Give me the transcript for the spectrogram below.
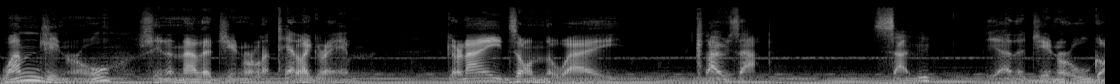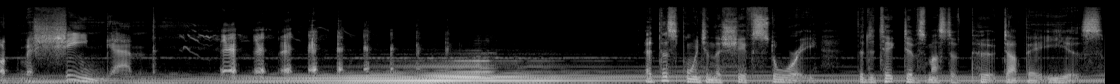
One general sent another general a telegram Grenades on the way. Close up. So, the other general got machine gunned. At this point in the chef's story, the detectives must have perked up their ears.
